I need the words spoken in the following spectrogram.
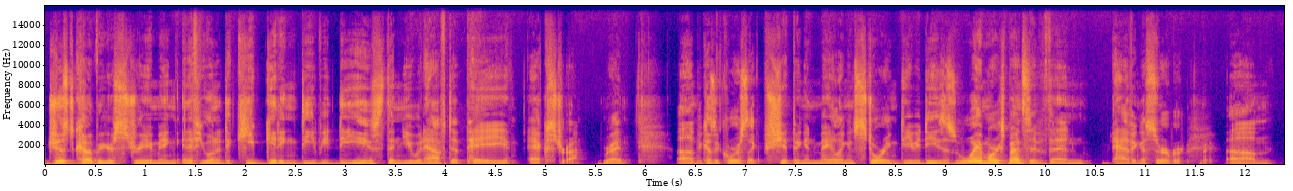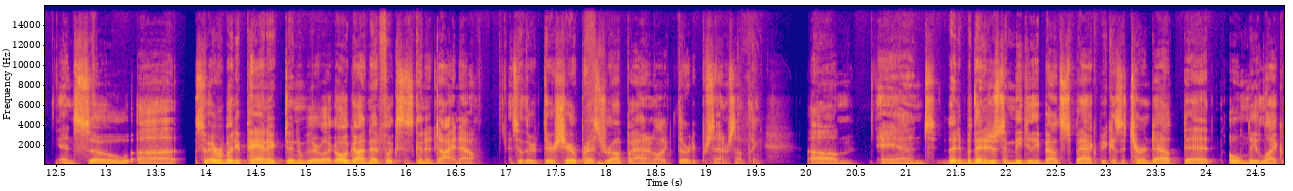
just cover your streaming, and if you wanted to keep getting DVDs, then you would have to pay extra, right? Uh, because of course, like shipping and mailing and storing DVDs is way more expensive than having a server. Um, and so, uh, so everybody panicked and they were like, "Oh God, Netflix is going to die now." And so their their share price dropped by I don't know, like thirty percent or something. Um, and then, but then it just immediately bounced back because it turned out that only like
